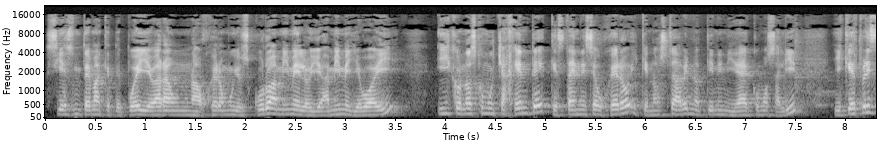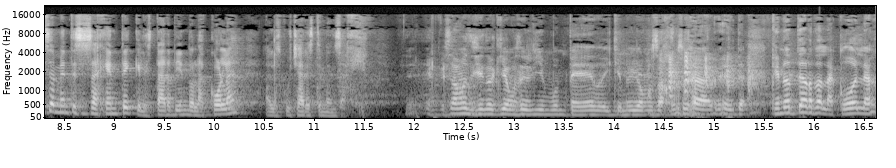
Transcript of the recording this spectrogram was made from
sí es un tema que te puede llevar a un agujero muy oscuro. A mí me, lo, a mí me llevó ahí y conozco mucha gente que está en ese agujero y que no sabe, no tiene ni idea de cómo salir y que precisamente es esa gente que le está ardiendo la cola al escuchar este mensaje. Empezamos diciendo que íbamos a ser bien buen pedo y que no íbamos a juzgar, que no te arda la cola.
